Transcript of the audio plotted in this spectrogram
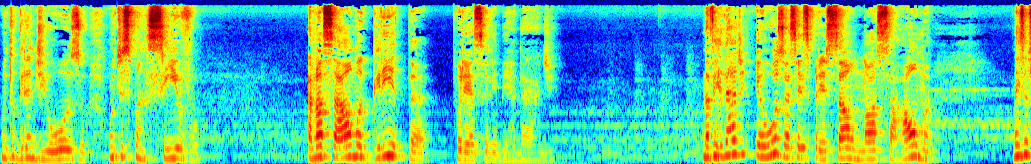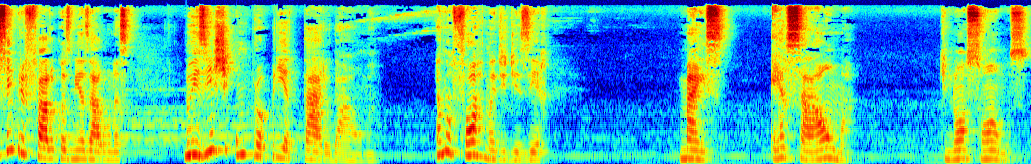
muito grandioso, muito expansivo. A nossa alma grita por essa liberdade. Na verdade, eu uso essa expressão nossa alma, mas eu sempre falo com as minhas alunas: não existe um proprietário da alma. É uma forma de dizer, mas essa alma que nós somos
